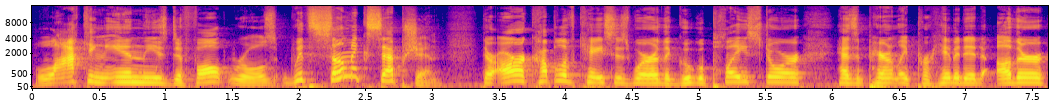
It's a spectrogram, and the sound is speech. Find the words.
locking in these default rules, with some exception. There are a couple of cases where the Google Play Store has apparently prohibited other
